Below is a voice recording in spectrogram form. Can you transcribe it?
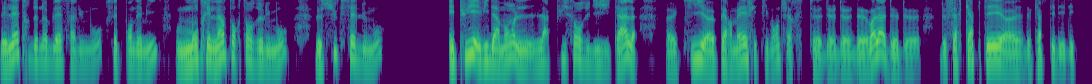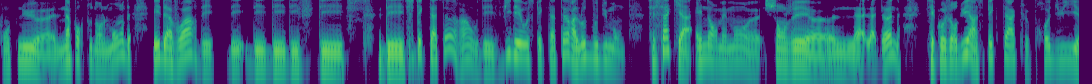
les lettres de noblesse à l'humour cette pandémie, montrer l'importance de l'humour, le succès de l'humour et puis évidemment la puissance du digital euh, qui euh, permet effectivement de faire de, de, de, voilà de, de, de, faire capter euh, de capter des, des contenus n'importe où dans le monde et d'avoir des des, des, des, des, des spectateurs hein, ou des vidéos spectateurs à l'autre bout du monde. C'est ça qui a énormément changé la, la, donne, c'est qu'aujourd'hui un spectacle produit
